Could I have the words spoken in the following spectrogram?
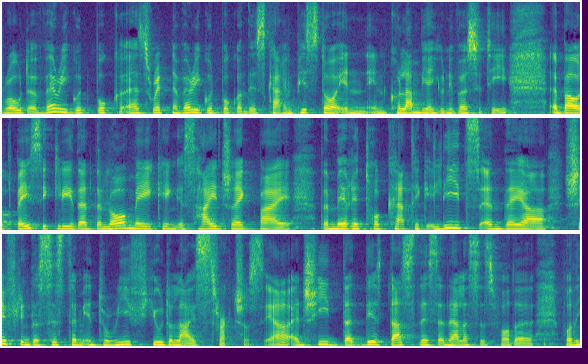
wrote, a very good book, has written a very good book on this. Karin Pistor in in Columbia University about basically that the lawmaking is hijacked by the meritocratic elites and they are shifting the system into re-feudalized structures. Yeah, and she this, does this analysis for the for the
